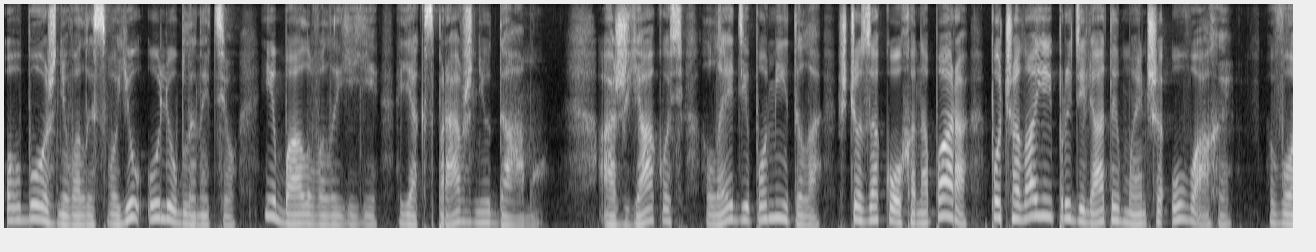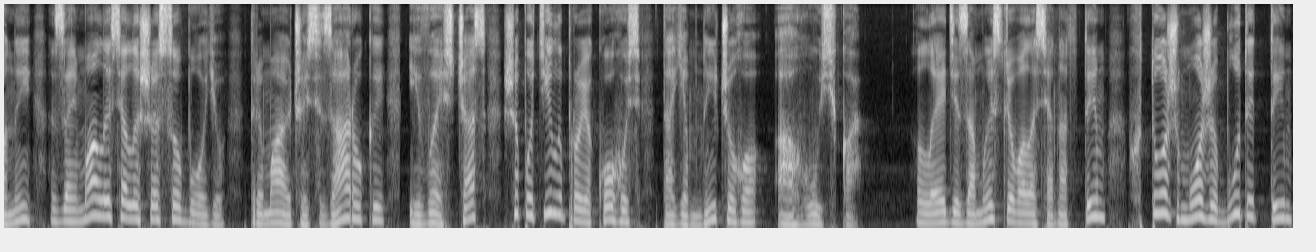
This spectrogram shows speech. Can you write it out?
обожнювали свою улюбленицю і балували її як справжню даму. Аж якось леді помітила, що закохана пара почала їй приділяти менше уваги. Вони займалися лише собою, тримаючись за руки, і весь час шепотіли про якогось таємничого агуська. Леді замислювалася над тим, хто ж може бути тим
